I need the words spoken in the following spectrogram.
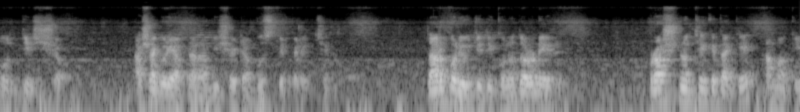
উদ্দেশ্য। আশা করি আপনারা বিষয়টা বুঝতে পেরেছেন। তারপরেও যদি কোনো ধরনের প্রশ্ন থেকে থাকে, আমাকে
